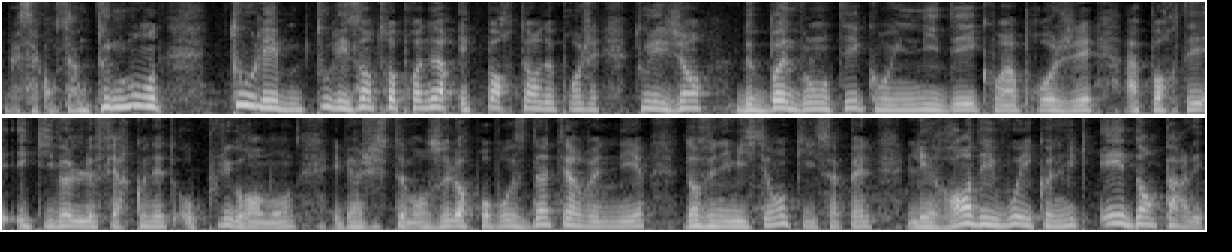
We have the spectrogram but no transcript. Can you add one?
Ben, ça concerne tout le monde tous les, tous les entrepreneurs et porteurs de projets, tous les gens de bonne volonté qui ont une idée, qui ont un projet à porter et qui veulent le faire connaître au plus grand monde, et eh bien justement, je leur propose d'intervenir dans une émission qui s'appelle Les rendez-vous économiques et d'en parler,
